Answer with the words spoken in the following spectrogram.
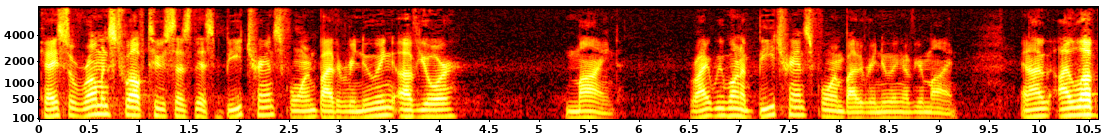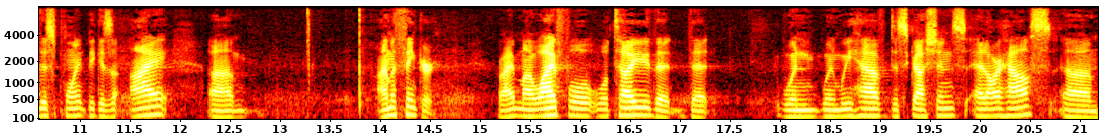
Okay, so Romans 12, 2 says this Be transformed by the renewing of your mind. Right? We want to be transformed by the renewing of your mind. And I, I love this point because I, um, I'm a thinker. Right? My wife will, will tell you that, that when, when we have discussions at our house, um,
